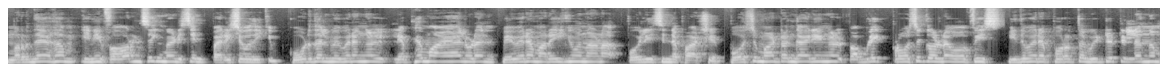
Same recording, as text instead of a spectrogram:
മൃതദേഹം ഇനി ഫോറൻസിക് മെഡിസിൻ പരിശോധിക്കും. കൂടുതൽ വിവരങ്ങൾ ലഭ്യമായാലുടൻ വിവരം അറിയിക്കുമെന്നാണ് പോലീസിന്റെ ഭാഷ്യം. പോസ്റ്റ്മോർട്ടം കാര്യങ്ങൾ പബ്ലിക് പ്രോസിക്യൂട്ടറുടെ ഓഫീസ് ഇതുവരെ പുറത്ത് വിട്ടിട്ടില്ലെന്നും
